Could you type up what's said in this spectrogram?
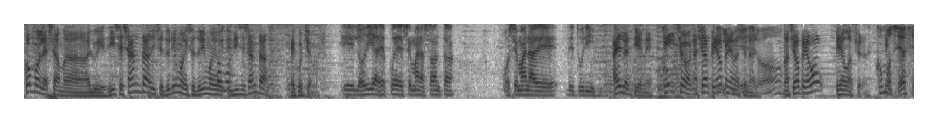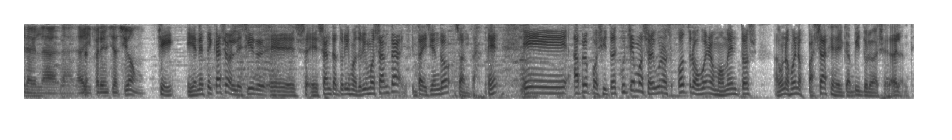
¿cómo la llama Luis? ¿Dice Santa? ¿Dice turismo? ¿Dice turismo? ¿Cómo? ¿Dice Santa? Escuchemos. Eh, los días después de Semana Santa o Semana de, de Turismo. Ahí lo tiene. ¿Qué hizo? Nacional Peñarol, Peñarol Nacional. eso. Nacional Peñarol, Peñarol Nacional. ¿Cómo se hace la, la- la- la diferenciación? Sí, y en este caso al decir eh, eh, Santa Turismo, Turismo Santa, está diciendo Santa. ¿eh? Eh, a propósito, escuchemos algunos otros buenos momentos, algunos buenos pasajes del capítulo de ayer. Adelante.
